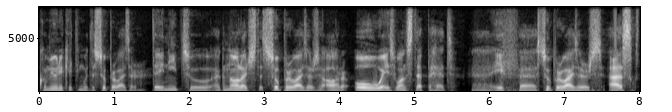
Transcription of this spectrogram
communicating with the supervisor. They need to acknowledge that supervisors are always one step ahead if uh, supervisors ask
